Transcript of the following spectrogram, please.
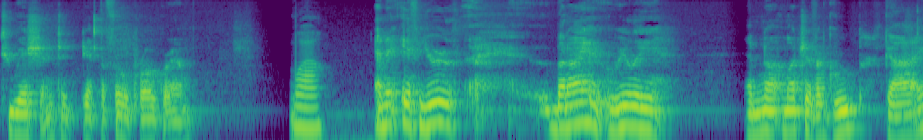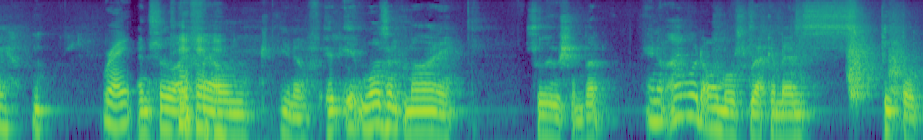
tuition to get the full program. Wow. And if you're, but I really am not much of a group guy. Right. And so I found, you know, it, it wasn't my solution, but, you know, I would almost recommend people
